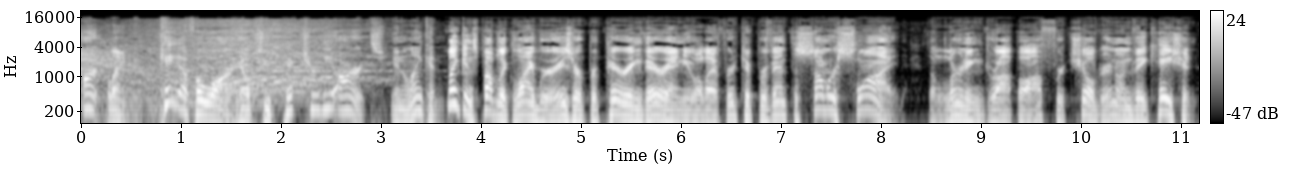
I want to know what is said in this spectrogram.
ArtLink. KFOR helps you picture the arts in Lincoln. Lincoln's public libraries are preparing their annual effort to prevent the summer slide, the learning drop off for children on vacation.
